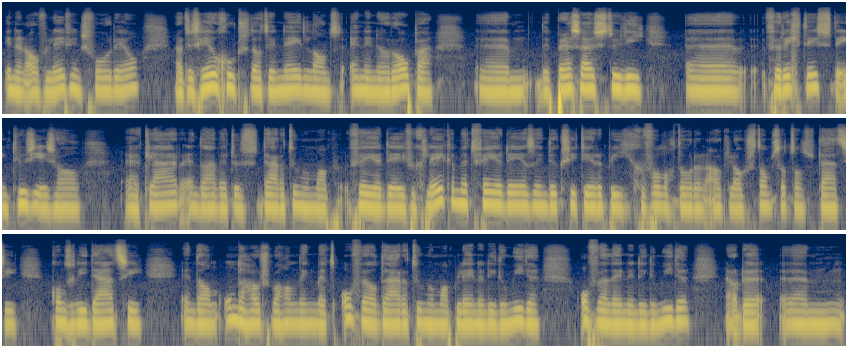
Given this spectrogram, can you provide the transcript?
in een overlevingsvoordeel. Nou, het is heel goed dat in Nederland en in Europa um, de pershuisstudie verricht is. De inclusie is al uh, klaar. En daar werd dus daratumumab VRD vergeleken met VRD als inductietherapie, gevolgd door een autoloog stamceltransplantatie, consolidatie en dan onderhoudsbehandeling met ofwel daratumumab lenalidomide ofwel lenalidomide. Nou, de um,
